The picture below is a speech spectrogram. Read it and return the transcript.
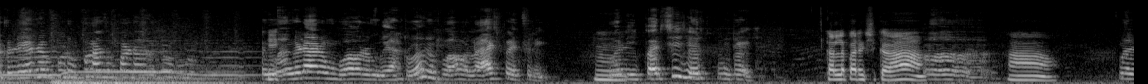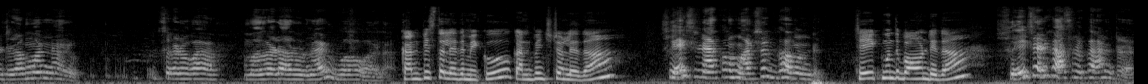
మనకు లేనప్పుడు బాధపడాలి మంగళవారం పోవడం పోవాలి ఆసుపత్రి మరి పరిచయం చేసుకుంటాయి. కళ్ళ పరీక్షకా? ఆ. మరి రమ్మన్నారు. చూడవా మంగళవారం నాడు పోవాలి. కనిపిస్తలేదా మీకు? కనిపించడం లేదా? చేసినాక మసగ్గా ఉంది చేయకముందు బాగుండేదా? చేసరికి అసలు కాంటారు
